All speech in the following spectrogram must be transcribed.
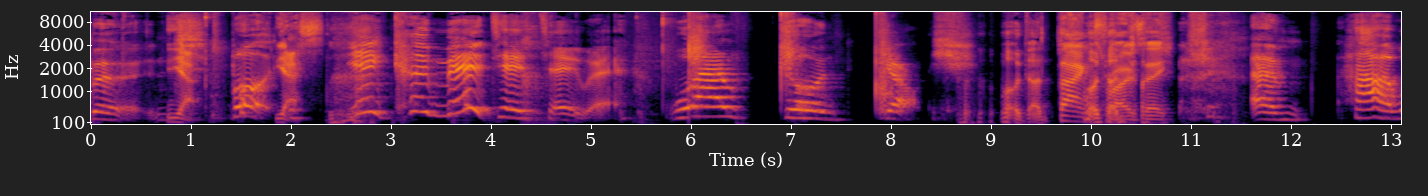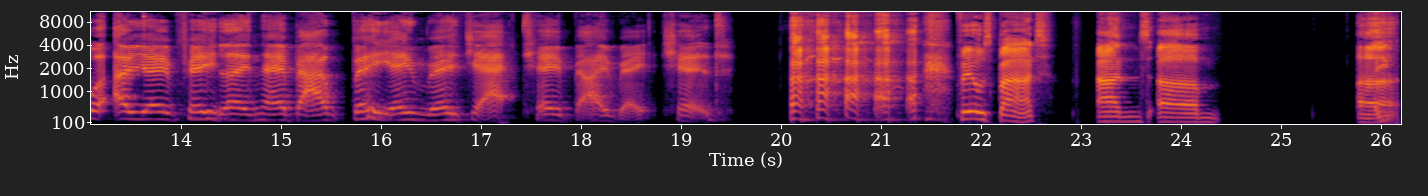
burns. Yeah. But Yes. you committed to it. Well done, Josh. Well done. Thanks, Well done, Rosie. Um, how are you feeling about being rejected by Richard? Feels bad, and um, Are uh,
